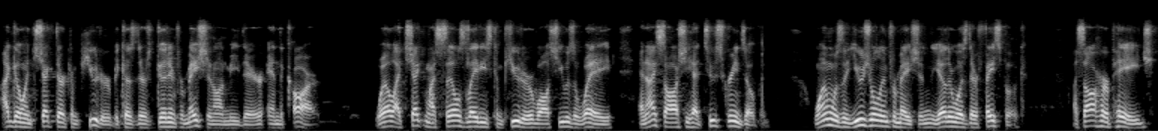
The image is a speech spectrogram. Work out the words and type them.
I go and check their computer because there's good information on me there and the car. Well, I checked my sales lady's computer while she was away, and I saw she had two screens open. One was the usual information, the other was their Facebook. I saw her page,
